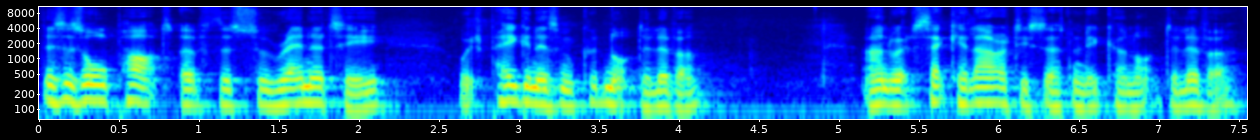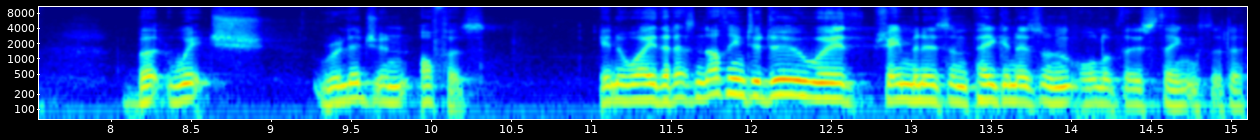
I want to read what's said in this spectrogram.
This is all part of the serenity which paganism could not deliver, and which secularity certainly cannot deliver, but which religion offers in a way that has nothing to do with shamanism, paganism, all of those things that are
